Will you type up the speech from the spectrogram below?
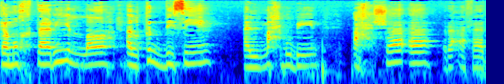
كمختاري الله القديسين المحبوبين أحشاء رأفات.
